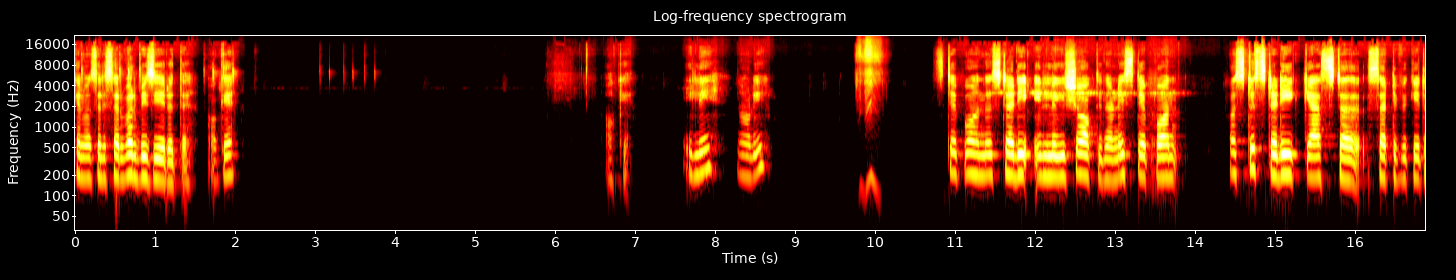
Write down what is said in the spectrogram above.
ಕೆಲವೊಂದ್ಸಲಿ ಸರ್ವರ್ ಬ್ಯುಸಿ ಇರುತ್ತೆ. ಓಕೆ ಓಕೆ ಇಲ್ಲಿ ನೋಡಿ. ಸ್ಟೆಪ್ ಒಂದು ಸ್ಟಡಿ ಇಲ್ಲಿ ಶೋ ಆಗ್ತಿದೆ ನೋಡಿ. Step one first study caste certificate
